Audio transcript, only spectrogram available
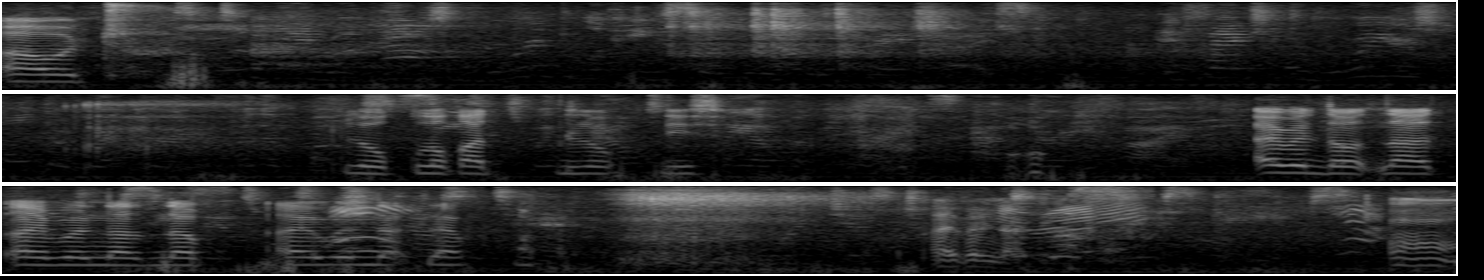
Ouch. Look, look at, look this. I will not, not, I will not laugh. I will not laugh. I will not laugh. Mm,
